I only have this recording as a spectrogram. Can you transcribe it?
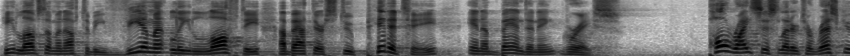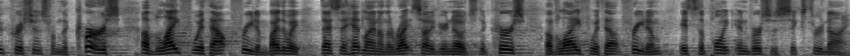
He loves them enough to be vehemently lofty about their stupidity in abandoning grace. Paul writes this letter to rescue Christians from the curse of life without freedom. By the way, that's the headline on the right side of your notes the curse of life without freedom. It's the point in verses 6 through 9.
